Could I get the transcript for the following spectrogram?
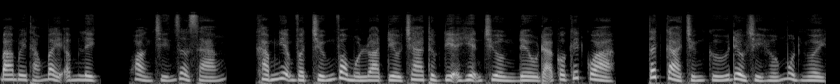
30 tháng 7 âm lịch, khoảng 9 giờ sáng, khám nghiệm vật chứng và một loạt điều tra thực địa hiện trường đều đã có kết quả, tất cả chứng cứ đều chỉ hướng một người.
